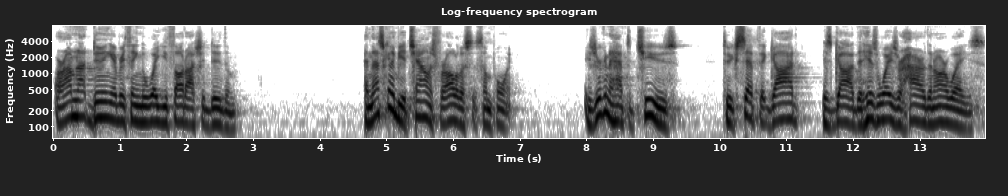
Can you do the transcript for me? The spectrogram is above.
or I'm not doing everything the way you thought I should do them. And that's going to be a challenge for all of us at some point. Is you're going to have to choose to accept that God is God, that His ways are higher than our ways,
